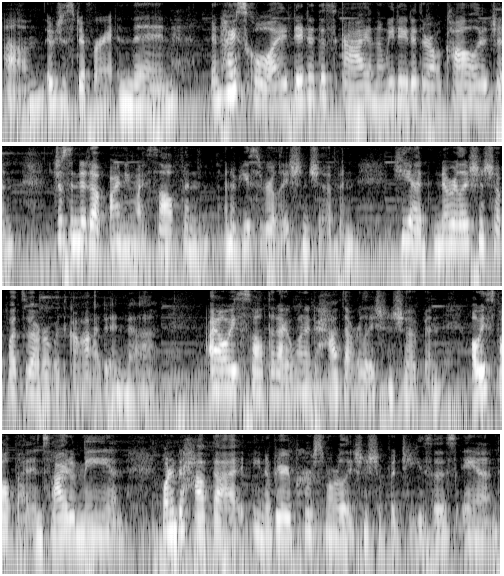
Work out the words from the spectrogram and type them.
um, it was just different. And then in high school, I dated this guy, and then we dated throughout college, and just ended up finding myself in an abusive relationship. And he had no relationship whatsoever with God, and uh, I always felt that I wanted to have that relationship and always felt that inside of me and wanted to have that, you know, very personal relationship with Jesus. And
